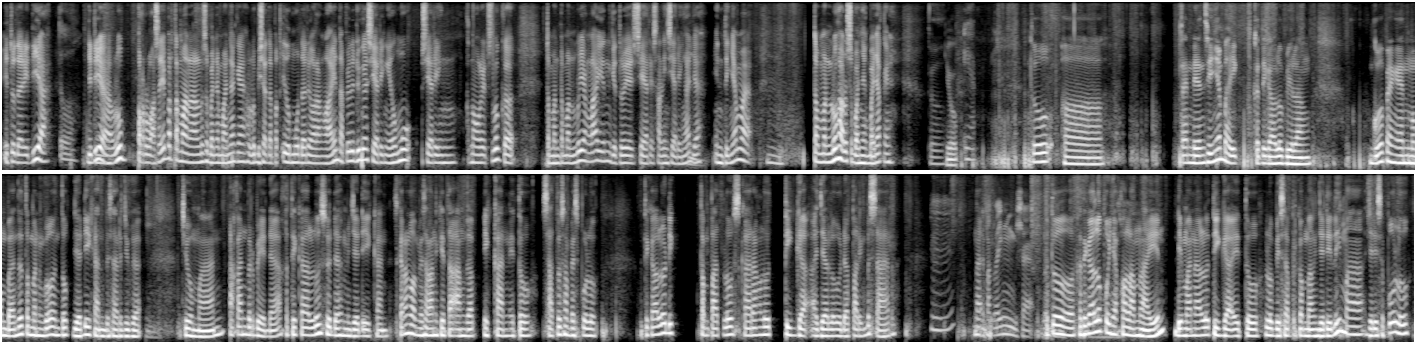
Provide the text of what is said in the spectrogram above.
itu dari dia Tuh. jadi ya lu perluas aja pertemanan lu sebanyak-banyaknya. Lu bisa dapat ilmu dari orang lain tapi lu juga sharing ilmu, sharing knowledge lu ke teman-teman lu yang lain gitu ya, share, saling sharing aja. Intinya mah temen lu harus sebanyak-banyaknya. Tuh. Yup. Itu eh, tendensinya baik ketika lu bilang gue pengen membantu teman gue untuk jadi ikan besar juga. Cuman akan berbeda ketika lu sudah menjadi ikan. Sekarang kalau misalkan kita anggap ikan itu 1 sampai 10. Ketika lu di tempat lu sekarang lu tiga aja lu udah paling besar. Hmm. Nah, tempat lain bisa Betul, ketika lu punya kolam lain di mana lu tiga itu lu bisa berkembang jadi lima, jadi 10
